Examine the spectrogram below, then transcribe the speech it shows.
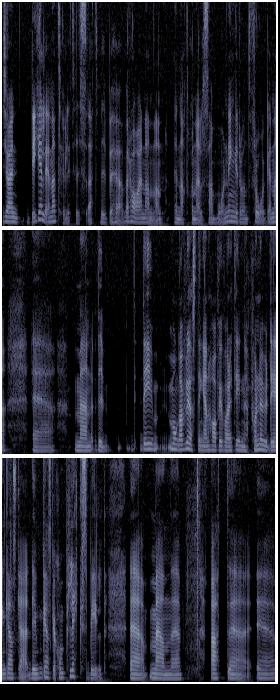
Ja, en del är naturligtvis att vi behöver ha en annan en nationell samordning runt frågorna. Eh, men vi, det är, många av lösningarna har vi varit inne på nu. Det är en ganska, det är en ganska komplex bild. Eh, men eh, att eh, eh,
